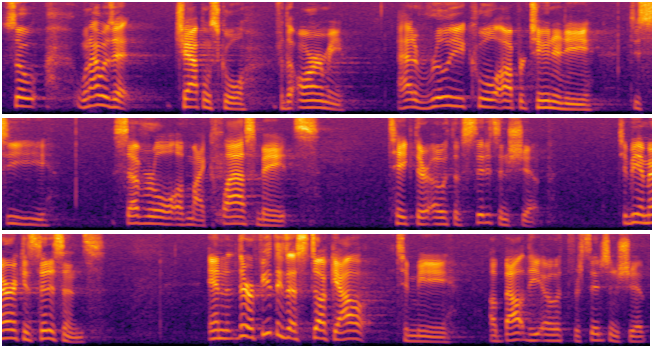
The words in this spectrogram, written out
So, when I was at chaplain school for the Army, I had a really cool opportunity to see several of my classmates take their oath of citizenship to be American citizens. And there are a few things that stuck out to me about the oath for citizenship,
